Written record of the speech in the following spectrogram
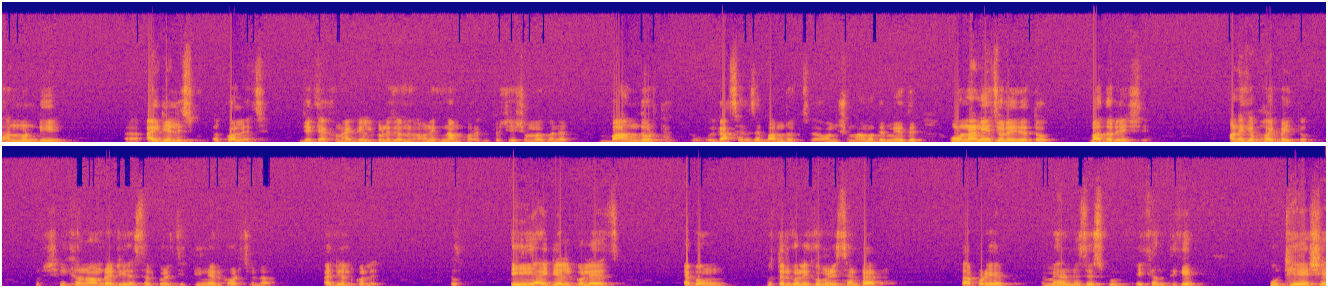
ধানমন্ডি আইডিয়াল কলেজ যেটা এখন আইডিয়াল কলেজ অনেক নাম করা কিন্তু সেই সময় ওখানে বান্দর থাকতো। ওই গাছে গাছে বান্দর অনেক সময় আমাদের মেয়েদের ওড়না নিয়ে চলে যেত বাদরে এসে। অনেকে ভয় পাইতো। তো সেখানেও আমরা রিহার্সাল করেছি। টিনের ঘর ছিল আইডিয়াল কলেজ তো এই আইডিয়াল কলেজ এবং ভূতেরগলি কমিউনিটি সেন্টার তারপরে মেহরনেস স্কুল এখান থেকে উঠে এসে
